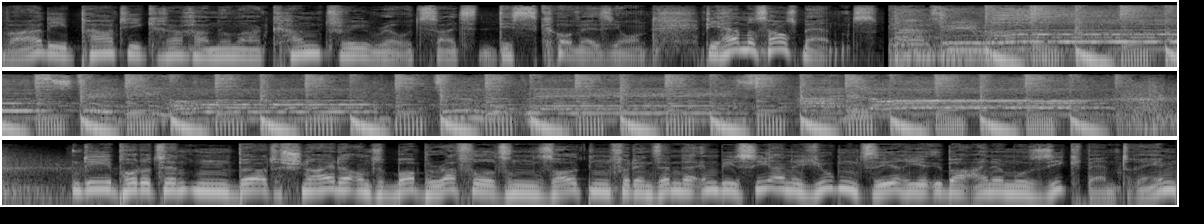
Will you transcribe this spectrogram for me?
war die Partykracher-Nummer Country Roads als Disco-Version. Die Hermes Houseband. Country roads Die Produzenten Bert Schneider und Bob Raffleson sollten für den Sender NBC eine Jugendserie über eine Musikband drehen.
